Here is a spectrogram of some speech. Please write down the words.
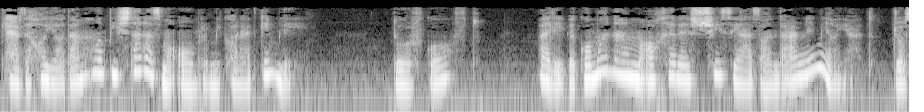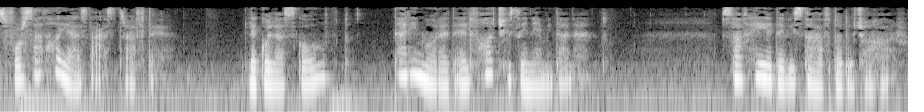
کرده های آدم ها بیشتر از ما عمر می کند گیملی. دورف گفت ولی به گمانم آخرش چیزی از آن در نمی آید جز فرصت های از دست رفته. لگولاس گفت در این مورد الف ها چیزی نمی دانند. صفحه چهار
